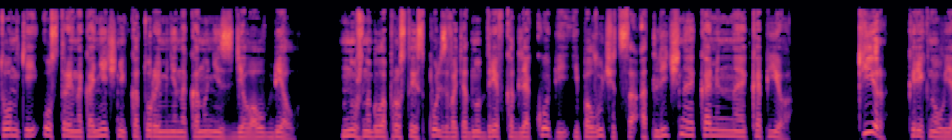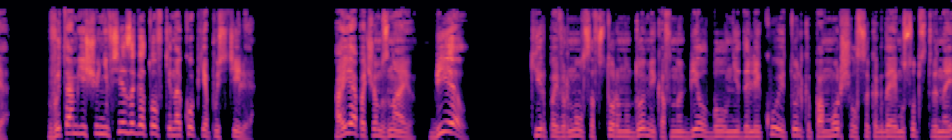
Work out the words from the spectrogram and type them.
тонкий, острый наконечник, который мне накануне сделал Бел. Нужно было просто использовать одно древко для копий, и получится отличное каменное копье. «Кир!» — крикнул я. «Вы там еще не все заготовки на копья пустили?» «А я почем знаю? Бел!» Кир повернулся в сторону домиков, но Бел был недалеко и только поморщился, когда ему собственное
